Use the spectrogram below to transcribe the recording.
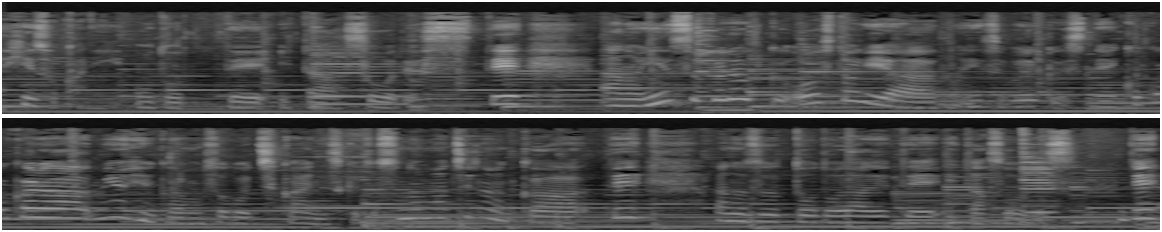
密かに踊っていたそうです。であのインスブルックオーストリアのインスブルックですね。ここからミュンヘンからもすごい近いんですけどその街なんかであのずっと踊られていたそうです。で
